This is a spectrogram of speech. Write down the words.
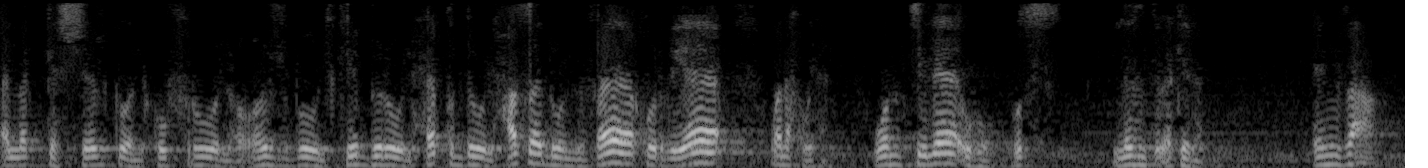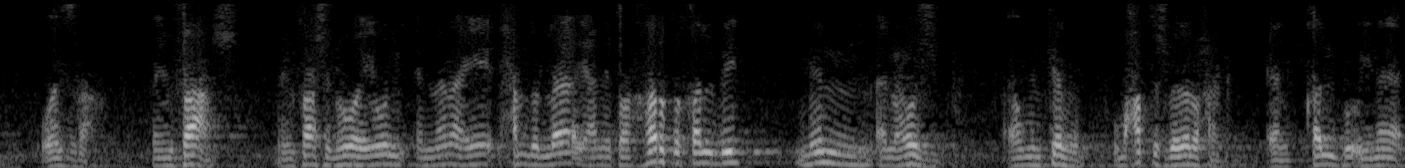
قال لك كالشرك والكفر والعجب والكبر والحقد والحسد والنفاق والرياء ونحوها. وامتلاؤه بص لازم تبقى كده. انزع وازرع. ما ينفعش. ما ينفعش إن هو يقول إن أنا إيه الحمد لله يعني طهرت قلبي من العجب أو من كذا وما حطش بداله حاجة. القلب إناء.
